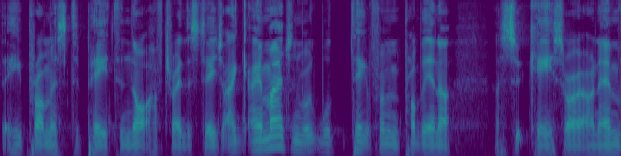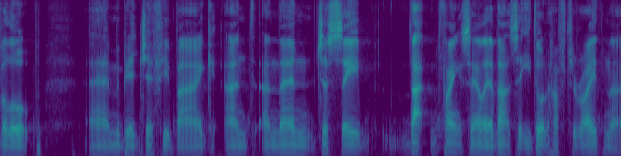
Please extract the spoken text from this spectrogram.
that he promised to pay to not have to ride the stage. I, I imagine we'll, we'll take it from him probably in a, a suitcase or an envelope. Uh, maybe a jiffy bag, and and then just say that. Thanks, Elliot. That's it. You don't have to ride now.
